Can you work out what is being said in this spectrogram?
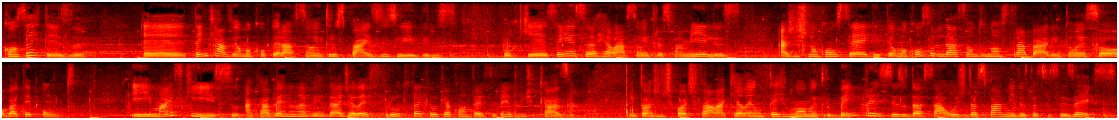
Com certeza é, tem que haver uma cooperação entre os pais e os líderes, porque sem essa relação entre as famílias, a gente não consegue ter uma consolidação do nosso trabalho, então é só bater ponto. E mais que isso, a caverna, na verdade, ela é fruto daquilo que acontece dentro de casa. Então a gente pode falar que ela é um termômetro bem preciso da saúde das famílias da CCZS.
